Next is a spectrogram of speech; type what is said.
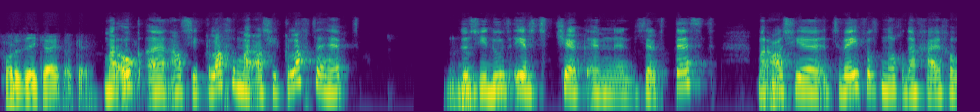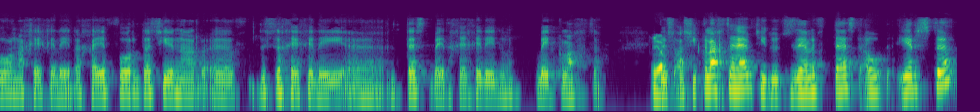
Voor de zekerheid, oké. Maar ook uh, als je klachten, maar als je klachten hebt, mm -hmm. dus je doet eerst check en uh, zelf test. Maar mm -hmm. als je twijfelt nog, dan ga je gewoon naar GGD. Dan ga je voordat je naar uh, dus de GGD, een test bij de GGD doen, bij klachten. Ja. Dus als je klachten hebt, je doet zelf test eerste.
